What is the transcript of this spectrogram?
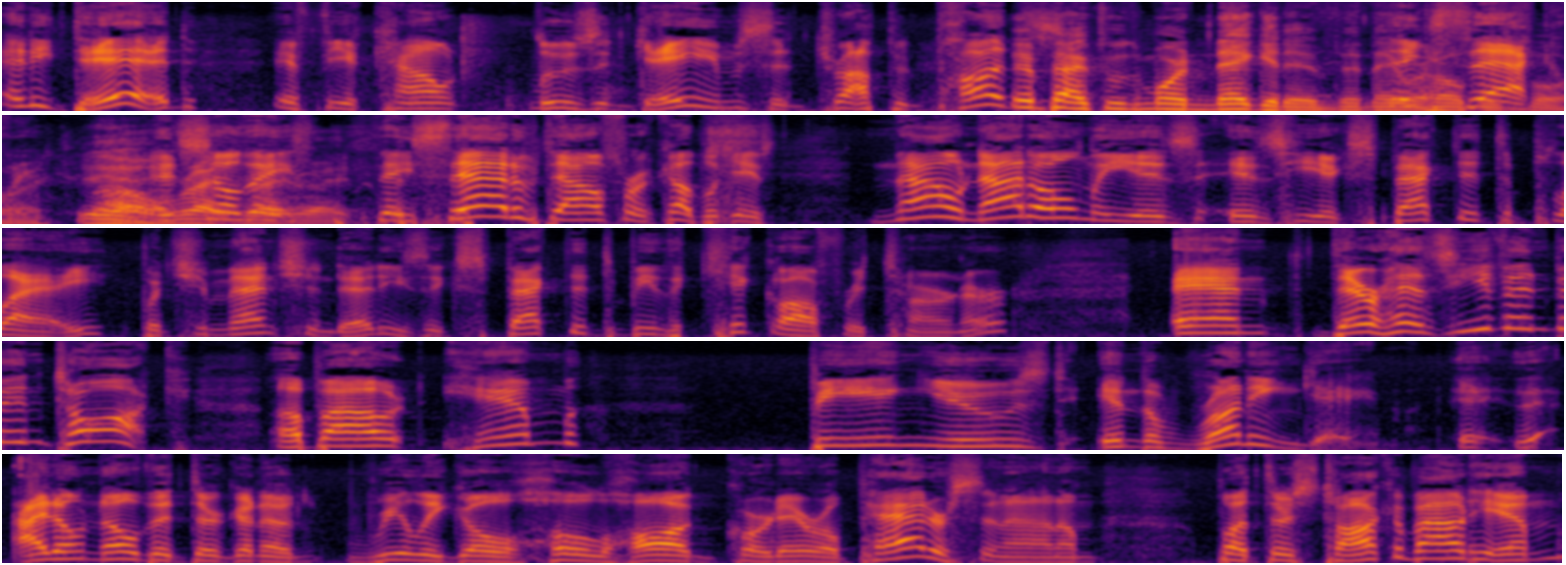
And he did, if you count losing games and dropping punts. Impact was more negative than they exactly. were hoping for. Yeah. Oh, and right, so they, right, right. they sat him down for a couple of games. Now, not only is, is he expected to play, but you mentioned it, he's expected to be the kickoff returner. And there has even been talk about him being used in the running game. I don't know that they're going to really go whole hog Cordarrelle Patterson on him, but there's talk about him,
